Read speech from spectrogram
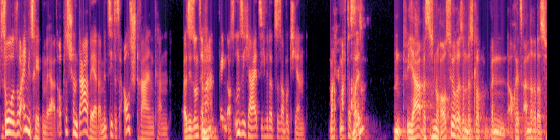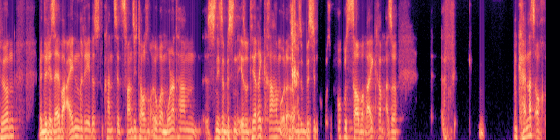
so, so eingetreten wäre, ob das schon da wäre, damit sie das ausstrahlen kann. Weil sie sonst mhm. immer anfängt, aus Unsicherheit sich wieder zu sabotieren. Macht, macht das Aber Sinn? Ja, was ich nur raushöre, ist, und das glaube, wenn auch jetzt andere das hören, wenn du dir selber einredest, du kannst jetzt 20.000 Euro im Monat haben, ist es nicht so ein bisschen Esoterik-Kram oder irgendwie so ein bisschen Fokus-Zauberei-Kram? Also, kann das auch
